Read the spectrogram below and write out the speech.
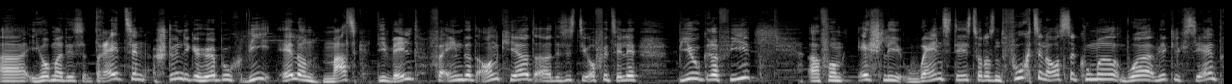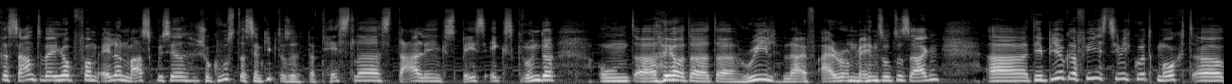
äh, ich habe mir das 13-stündige Hörbuch Wie Elon Musk die Welt verändert angehört. Das ist die offizielle Biografie vom Ashley der ist 2015 rausgekommen, war wirklich sehr interessant, weil ich habe vom Elon Musk bisher schon gewusst, dass es ihn gibt, also der Tesla, Starlink, SpaceX Gründer und äh, ja, der, der Real-Life Iron Man sozusagen. Äh, die Biografie ist ziemlich gut gemacht, äh,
